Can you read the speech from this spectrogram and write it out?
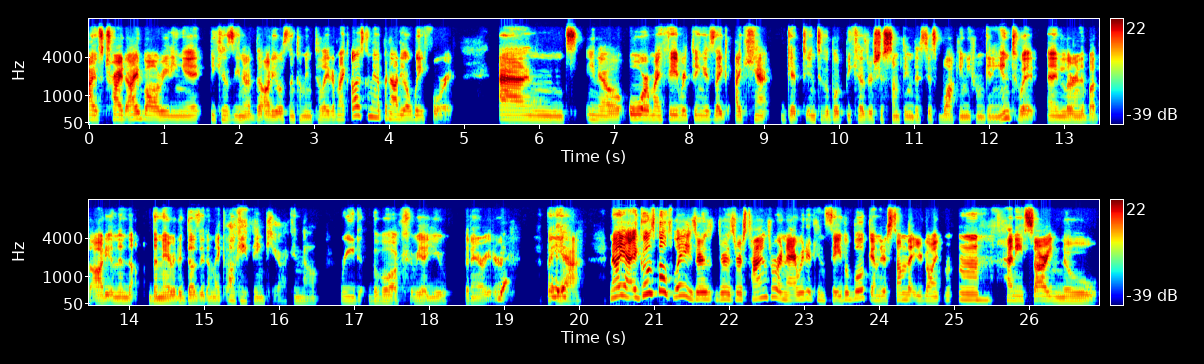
I've tried eyeball reading it because, you know, the audio isn't coming till later. I'm like, oh, it's coming up in audio, wait for it and you know or my favorite thing is like i can't get into the book because there's just something that's just blocking me from getting into it and learn about the audio. And then the, the narrator does it. I'm like okay thank you. I can now read the book via you the narrator. Yeah. but yeah. No yeah it goes both ways. There's there's there's times where a narrator can save a book and there's some that you're going honey sorry no.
